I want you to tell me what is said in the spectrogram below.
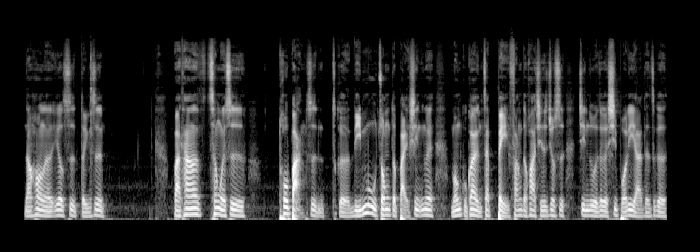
然后呢又是等于是。把它称为是托榜，是这个林木中的百姓。因为蒙古高原在北方的话，其实就是进入这个西伯利亚的这个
